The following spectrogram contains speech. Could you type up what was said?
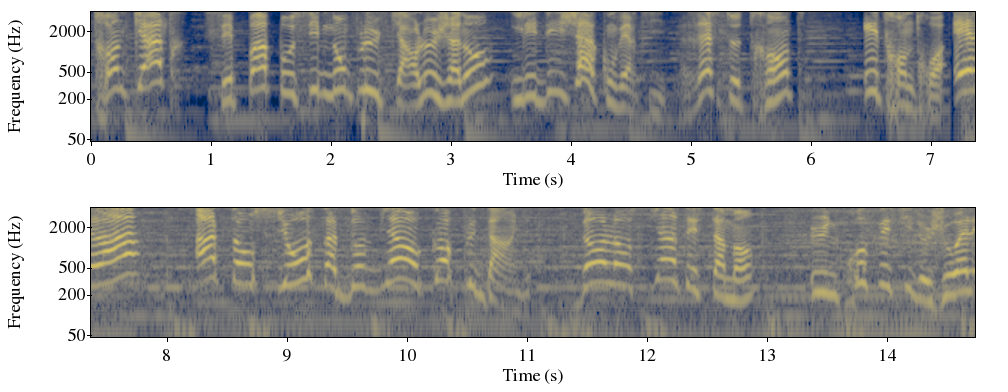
34, c'est pas possible non plus, car le Jeannot, il est déjà converti. Reste 30 et 33. Et là, attention, ça devient encore plus dingue. Dans l'Ancien Testament, une prophétie de Joël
